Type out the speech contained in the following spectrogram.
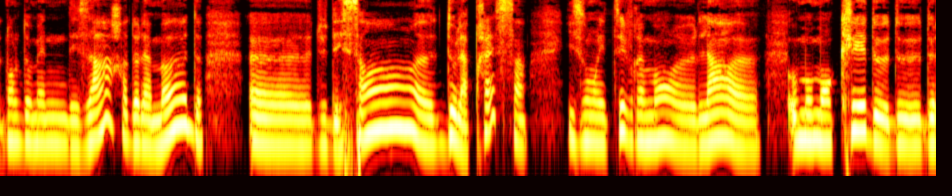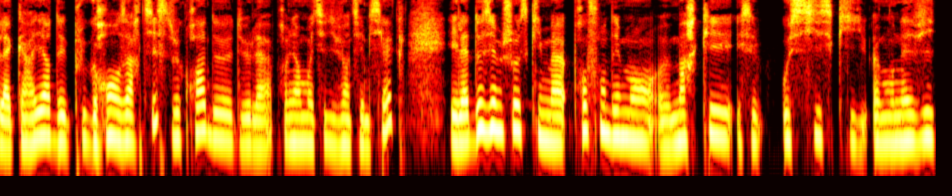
dans le domaine des arts, de la mode, euh, du dessin, de la presse. Ils ont été vraiment là au moment clé de, de, de, la carrière des plus grands artistes, je crois, de, de la première moitié du XXe siècle. Et la deuxième chose qui m'a profondément marqué, et c'est aussi ce qui, à mon avis,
